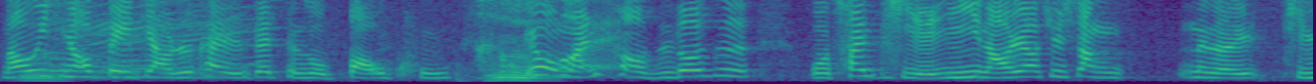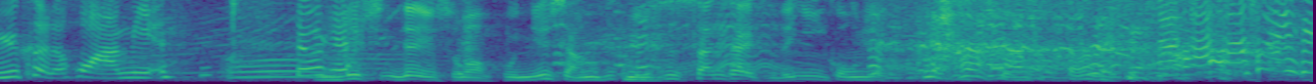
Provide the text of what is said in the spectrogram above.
然后我一听到背架，我就开始在诊所爆哭，因为我满脑子都是我穿铁衣，然后要去上。那个体育课的画面，对不对？你就那有什么好哭？你就想你是三太子的义工就好。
